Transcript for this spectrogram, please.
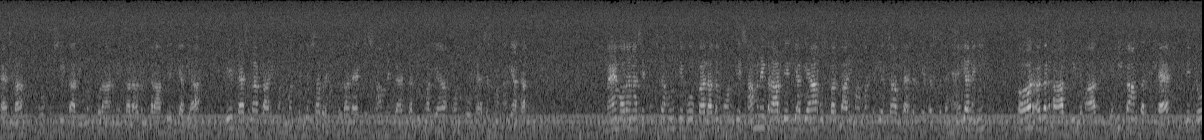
فیصلہ، وہ اسی تعلیم القرآن میں کل عدم قرار دے دیا گیا یہ فیصلہ قاری محمد طیب صاحب رحمۃ اللہ علیہ کے سامنے بیٹھ کر لکھا گیا، ان کو فیصل مانا گیا تھا۔ میں مولانا سے پوچھتا ہوں کہ وہ کال عدم ان کے سامنے قرار دے دیا گیا، اس پر قاری محمد سید صاحب فیصل کے دستخط ہیں یا نہیں؟ اور اگر آپ کی جماعت یہی کام کرتی ہے کہ جو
